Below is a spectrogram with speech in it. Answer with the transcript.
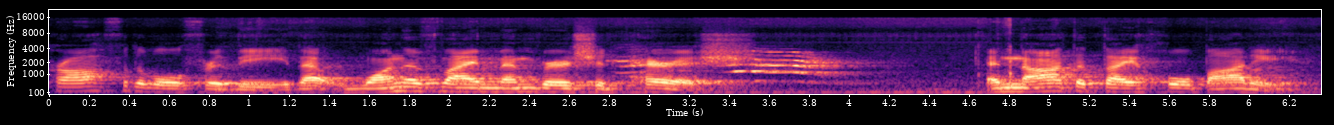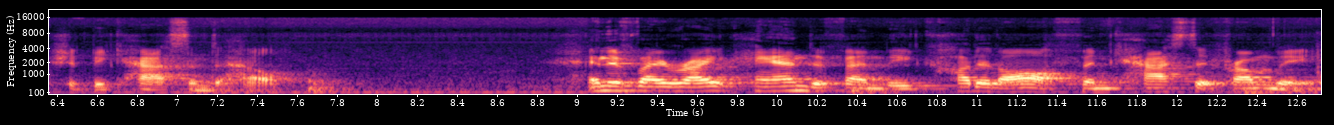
profitable for thee that one of thy members should perish, and not that thy whole body should be cast into hell. And if thy right hand offend thee, cut it off and cast it from thee.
